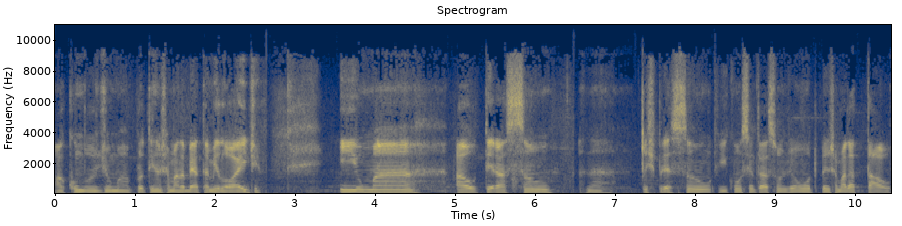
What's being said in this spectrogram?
o acúmulo de uma proteína chamada beta-amiloide e uma alteração na expressão e concentração de uma outra proteína chamada tau.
